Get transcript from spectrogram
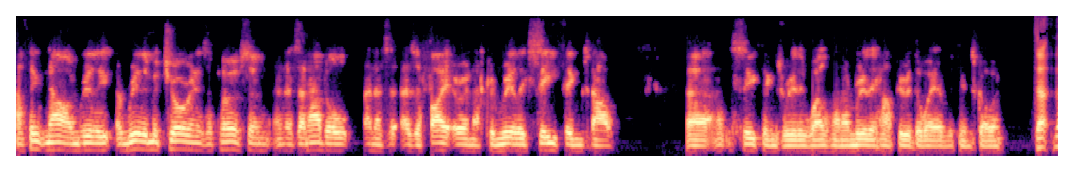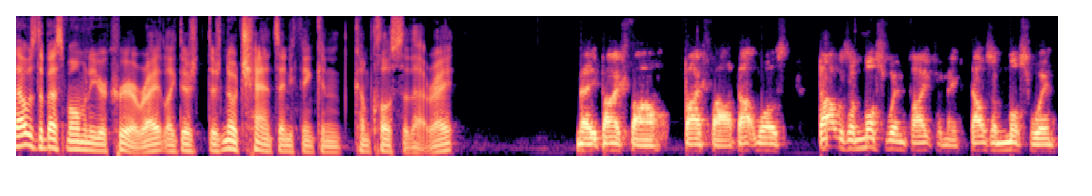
I think now I'm really I'm really maturing as a person and as an adult and as a, as a fighter, and I can really see things now. Uh, I see things really well, and I'm really happy with the way everything's going. That that was the best moment of your career, right? Like there's there's no chance anything can come close to that, right? Mate, by far, by far, that was that was a must-win fight for me. That was a must-win,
